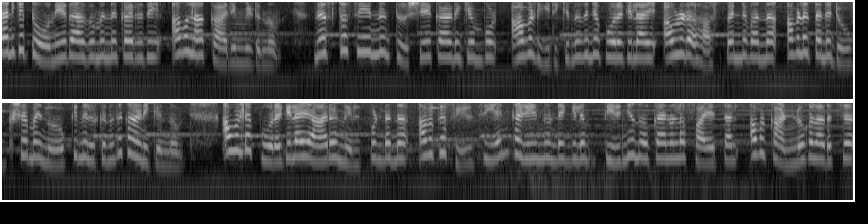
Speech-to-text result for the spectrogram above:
തനിക്ക് തോന്നിയതാകുമെന്ന് കരുതി അവൾ ആ കാര്യം വിടുന്നു. നെക്സ്റ്റ് സീനിൽ തൃശ്യയെ കാണിക്കുമ്പോൾ അവൾ ഇരിക്കുന്നതിന്റെ പുറകിലായി അവളുടെ ഹസ്ബൻഡ് വന്ന് അവളെ തന്നെ രൂക്ഷമായി നോക്കി നിൽക്കുന്നത് കാണിക്കുന്നു. അവളുടെ പുറകിലായി ആരോ നിൽപ്പുണ്ടെന്ന് അവൾക്ക് ഫീൽ ചെയ്യാൻ കഴിയുന്നുണ്ടെങ്കിലും തിരിഞ്ഞു നോക്കാനുള്ള ഭയത്താൽ അവൾ കണ്ണുകളടച്ച്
